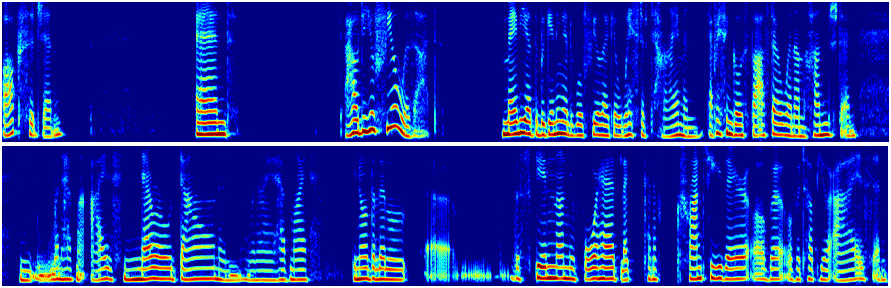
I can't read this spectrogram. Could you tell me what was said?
oxygen? And how do you feel with that? Maybe at the beginning it will feel like a waste of time and everything goes faster when I'm hunched and and when I have my eyes narrowed down and when I have my you know the little uh, the skin on your forehead like kind of crunchy there over over top of your eyes and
